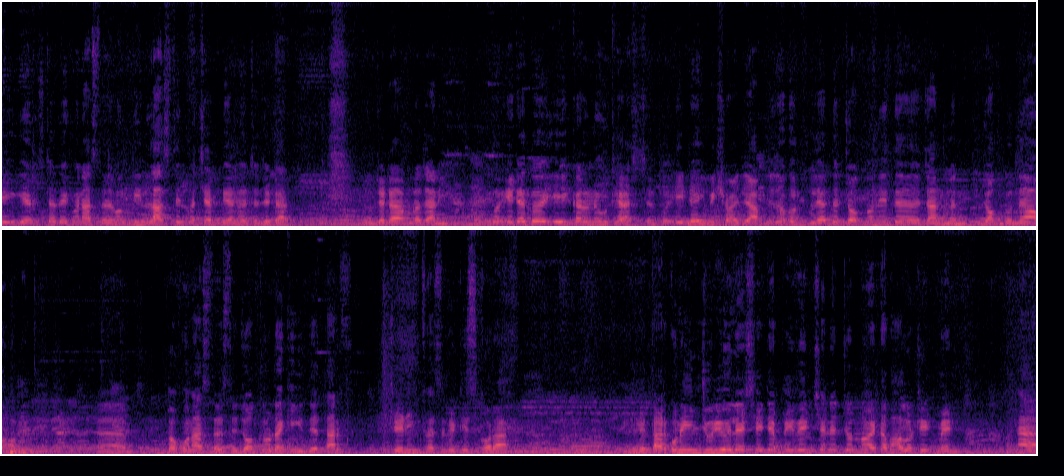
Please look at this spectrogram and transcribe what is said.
এই গেমসটা দেখবেন আস্তে এবং তিন লাস্ট তিনবার চ্যাম্পিয়ন হয়েছে যেটা। যেটা আমরা জানি। তো এটা তো এই কারণে উঠে আসছে। তো এটাই বিষয় যে আপনি যখন প্লেয়ারদের যত্ন নিতে জানবেন, যত্ন নেওয়া হবে তখন আস্তে আস্তে যত্নটা কি? যে তার ট্রেনিং ফ্যাসিলিটিস করা তার কোনো ইনজুরি হলে সেটা প্রিভেনশনের জন্য একটা ভালো ট্রিটমেন্ট হ্যাঁ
